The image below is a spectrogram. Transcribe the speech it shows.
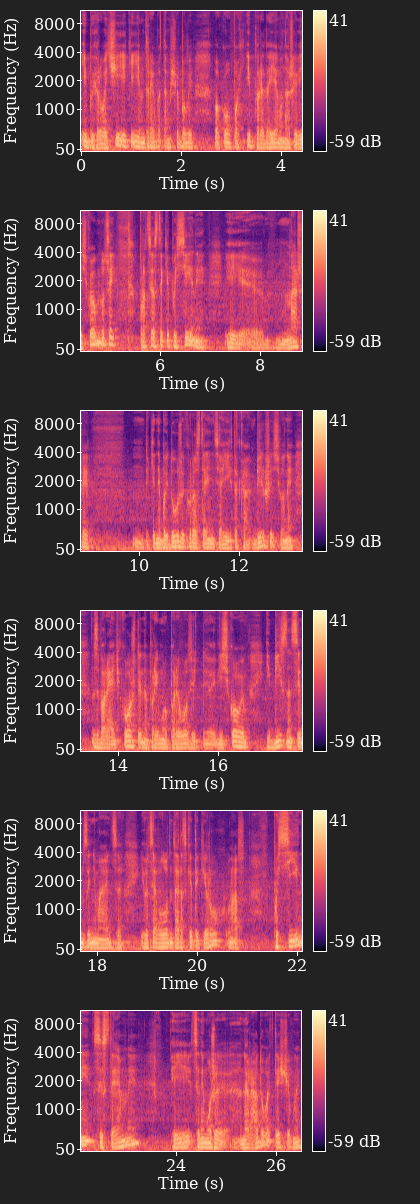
і обігрівачі, які їм треба, там, що були в окопах, і передаємо нашим військовим. Ну, цей процес такий постійний, і е, наші такі небайдужі користенці, а їх така більшість. Вони збирають кошти, напряму перевозять е, військовим, і бізнес цим займається. І оце волонтерський такий рух у нас постійний, системний. І це не може не радувати те, що ми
